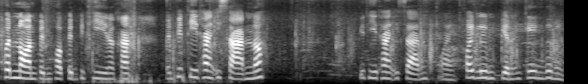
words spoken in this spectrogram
เพื่อนนอนเป็นพอเป็นพิธีนะคะ เป็นพิธีทางอีสานเนาะพิธีทางอีสานไว้ค่อยลืมเปลี่ยนกางเกงด้วยหนึ่ง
